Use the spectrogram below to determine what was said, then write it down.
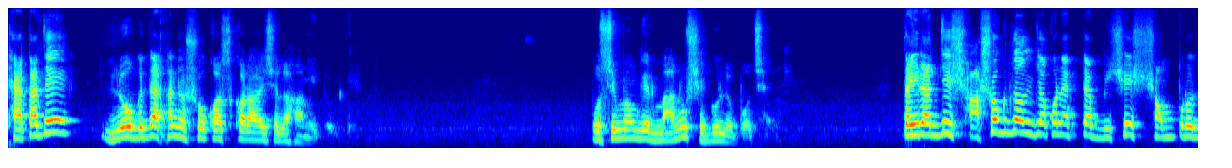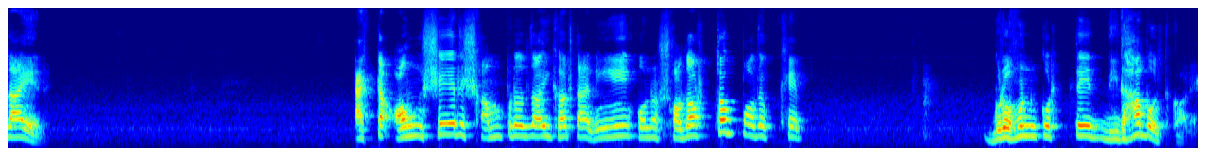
ঠেকাতে লোক দেখানো শোকস করা হয়েছিল হামিদুলকে। পশ্চিমবঙ্গের মানুষ এগুলো বোঝেন। তাই রাজ্যের শাসক দল যখন একটা বিশেষ সম্প্রদায়ের একটা অংশের সাম্প্রদায়িকতা নিয়ে কোনো সদর্থক পদক্ষেপ গ্রহণ করতে দ্বিধাবোধ করে,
